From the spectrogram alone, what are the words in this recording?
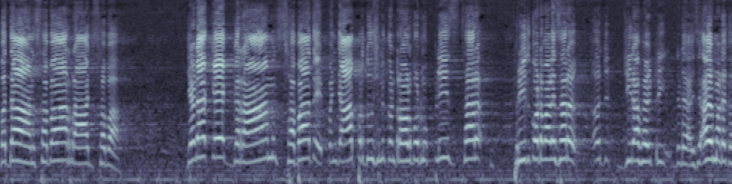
ਵਿਧਾਨ ਸਭਾ, ਰਾਜ ਸਭਾ। ਜਿਹੜਾ ਕਿ ਗ੍ਰਾਮ ਸਭਾ 'ਤੇ ਪੰਜਾਬ ਪ੍ਰਦੂਸ਼ਣ ਕੰਟਰੋਲ ਬੋਰਡ ਨੂੰ ਪਲੀਜ਼ ਸਰ ਫਰੀਦਕੋਟ ਵਾਲੇ ਸਰ ਜੀਰਾ ਫੈਕਟਰੀ ਜਿਹੜਾ ਆਏ ਸੀ। ਆਏ ਮਾੜੇ ਕੁ।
